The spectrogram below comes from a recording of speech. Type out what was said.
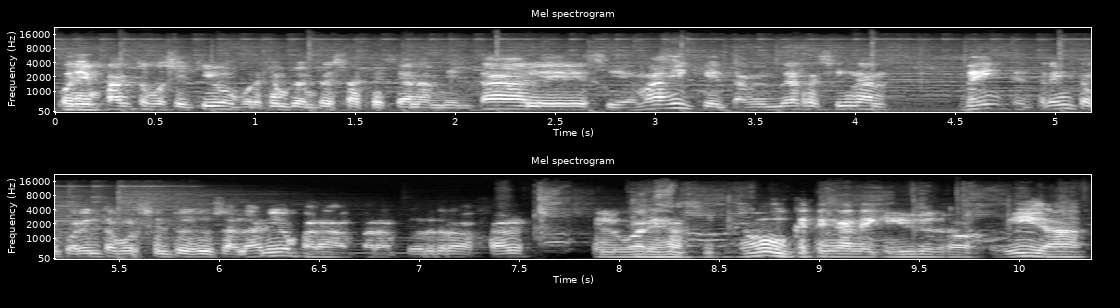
con, impacto positivo, por ejemplo, empresas que sean ambientales y demás, y que también resignan 20, 30 o 40% de su salario para, para, poder trabajar en lugares así, ¿no? O que tengan equilibrio trabajo-vida.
